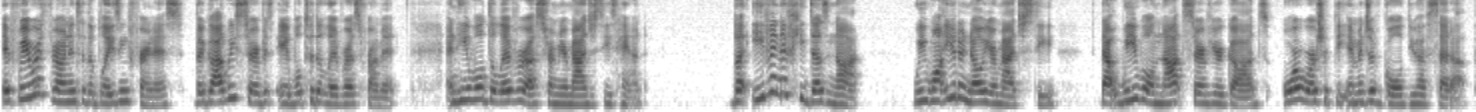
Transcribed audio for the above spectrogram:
If we were thrown into the blazing furnace, the God we serve is able to deliver us from it, and he will deliver us from your majesty's hand. But even if he does not, we want you to know, your majesty, that we will not serve your gods or worship the image of gold you have set up.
